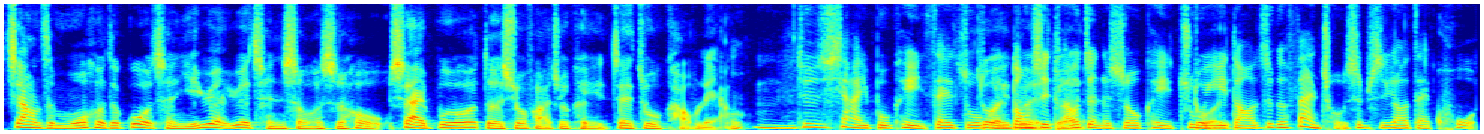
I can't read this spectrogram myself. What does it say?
这样子磨合的过程也越来越成熟的时候，下一步的修法就可以再做考量。嗯，就是下一步可以再做对跟动式对对。调整的时候，可以注意到这个范畴是不是要再扩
